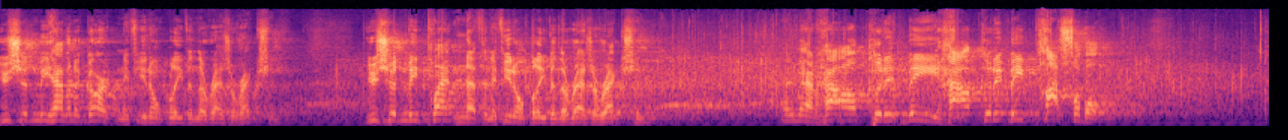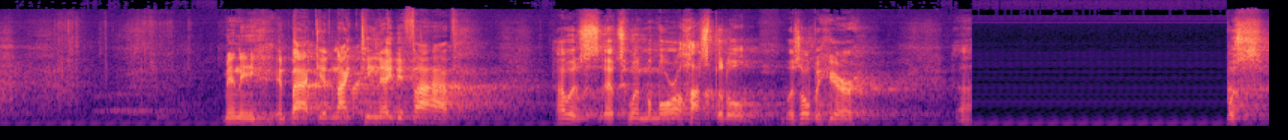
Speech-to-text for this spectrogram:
You shouldn't be having a garden if you don't believe in the resurrection. You shouldn't be planting nothing if you don't believe in the resurrection. Amen. How could it be? How could it be possible? Many, and back in 1985, I was, that's when Memorial Hospital was over here. Uh, was,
